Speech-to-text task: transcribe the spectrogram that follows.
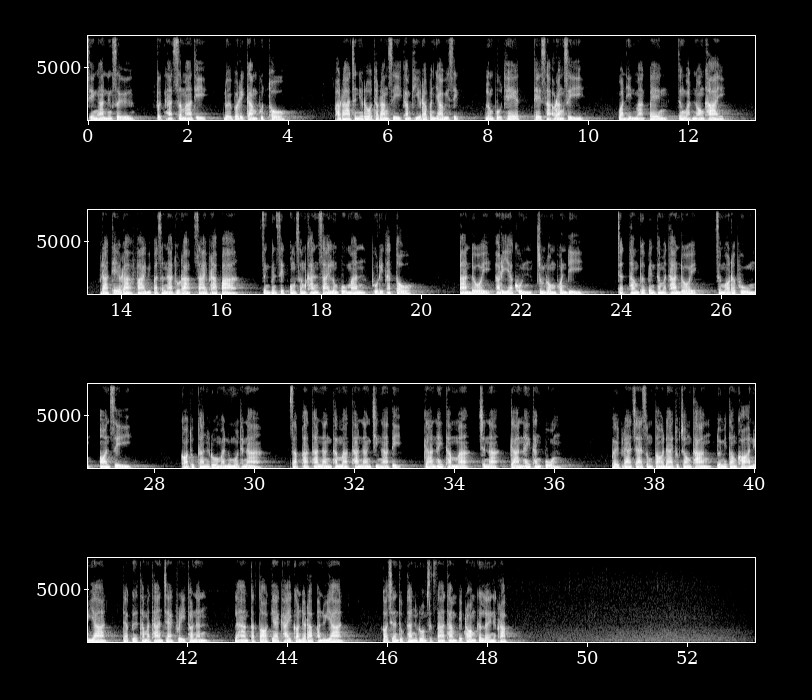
เสียงอ่านหนังสือ ฝึกหัดสมาธิ โดยบริกรรมพุทโธ พระราชนิโรธรังสีคำพีรปัญญาวิสิทธิ์หลวงปู่เทศ เทสะรังสี วันหินหมากเป้ง จังหวัดหนองคาย พระเถระฝ่ายวิปัสนาธุระสายพระป่า ซึ่งเป็นศิษย์องค์สำคัญสายหลวงปู่มั่น ภูริทัตโต อ่านโดยอริยคุณจุมรมผลดี จัดทำเพื่อเป็นธรรมทานโดย สมรภูมิ อ่อนสี ขอทุกท่านร่วมอนุโมทนา สัพพะทานังธรรมะทานังชินาติ การให้ธรรมะ ชนะการให้ทั้งปวง เผยแพร่แจกส่งต่อได้ทุกช่องทาง โดยไม่ต้องขออนุญาต แต่เพื่อธรรมทานแจกฟรีเท่านั้น และห้ามตัดต่อแก้ไขก่อนได้รับอนุญาต ขอเชิญทุกท่านร่วมศึกษาธรรมไปพร้อมกันเลยนะครับ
